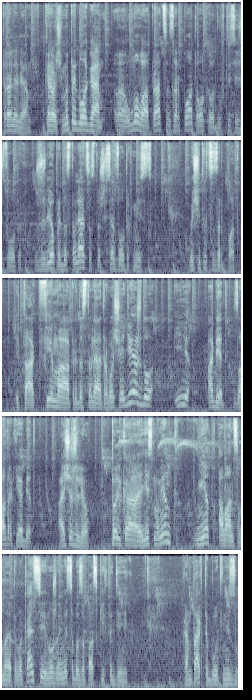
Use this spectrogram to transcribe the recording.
тра-ля-ля. Короче, мы предлагаем э, умова о зарплата около 2000 злотых. Жилье предоставляется 160 злотых в месяц. Высчитывается зарплата. Итак, фирма предоставляет рабочую одежду и обед, завтрак и обед. А еще жилье. Только есть момент, нет авансов на этой вакансии, нужно иметь с собой запас каких-то денег. Контакты будут внизу.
